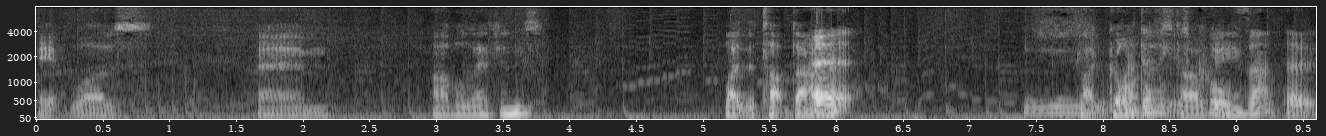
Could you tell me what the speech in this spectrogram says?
it was um, Marvel Legends, like the top down. Uh, Like I don't think it's called game? that though.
